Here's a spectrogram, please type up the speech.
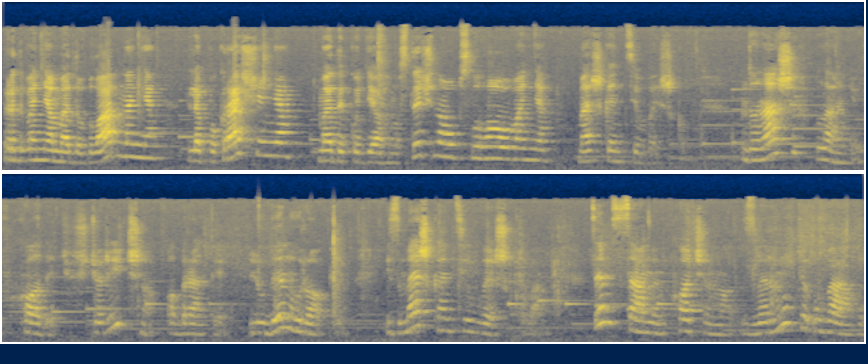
придбання медобладнання для покращення медико-діагностичного обслуговування мешканців Вишкова. До наших планів входить щорічно обрати людину року із мешканців Вишкова. Цим самим хочемо звернути увагу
